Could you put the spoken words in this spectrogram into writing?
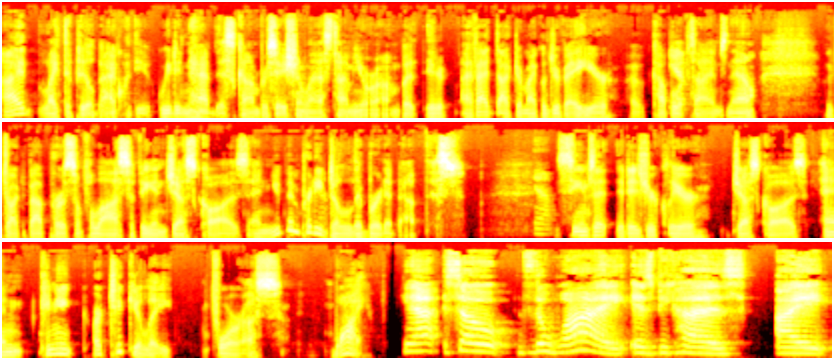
I'd like to peel back with you. We didn't have this conversation last time you were on, but it, I've had Dr. Michael Gervais here a couple yep. of times now. We've talked about personal philosophy and just cause, and you've been pretty deliberate about this. Yeah. It seems that it is your clear just cause. And can you articulate for us why? Yeah. So the why is because I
